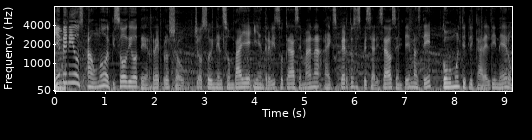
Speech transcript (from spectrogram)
Bienvenidos a un nuevo episodio de Repro Show. Yo soy Nelson Valle y entrevisto cada semana a expertos especializados en temas de cómo multiplicar el dinero,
